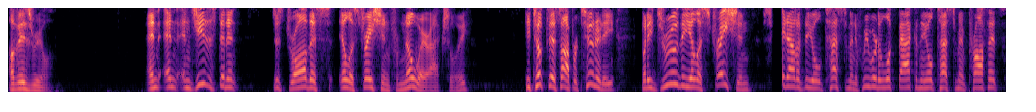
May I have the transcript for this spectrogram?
of Israel. And and and Jesus didn't just draw this illustration from nowhere actually. He took this opportunity but he drew the illustration straight out of the Old Testament. If we were to look back in the Old Testament prophets,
